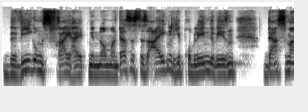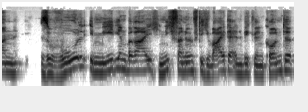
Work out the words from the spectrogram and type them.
Bewegungsfreiheiten genommen. Und das ist das eigentliche Problem gewesen, dass man sowohl im Medienbereich nicht vernünftig weiterentwickeln konnte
